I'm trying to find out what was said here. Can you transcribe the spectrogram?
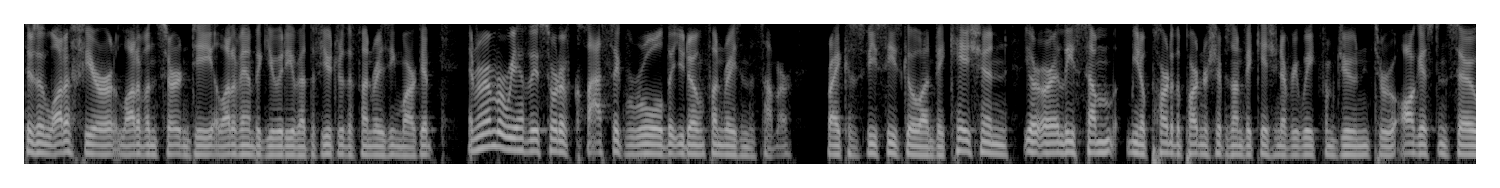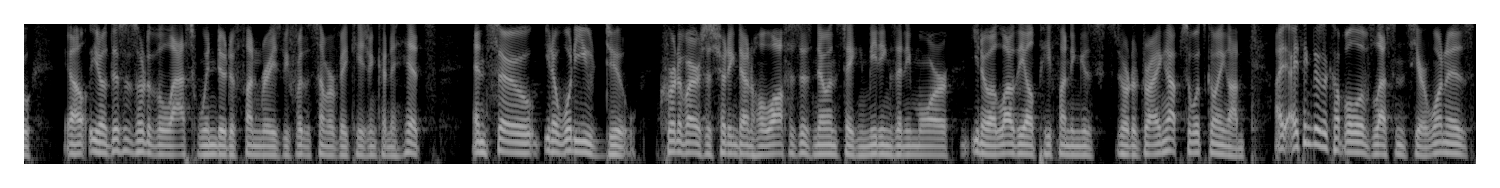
there's a lot of fear, a lot of uncertainty, a lot of ambiguity about the future of the fundraising market. And remember, we have this sort of classic rule that you don't fundraise in the summer right? Because VCs go on vacation, or, at least some, you know, part of the partnership is on vacation every week from June through August, and so, you know, you know, this is sort of the last window to fundraise before the summer vacation kind of hits. And so, you know, what do you do? Coronavirus is shutting down whole offices. No one's taking meetings anymore. You know, a lot of the LP funding is sort of drying up. So, what's going on? I, I think there's a couple of lessons here. One is,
